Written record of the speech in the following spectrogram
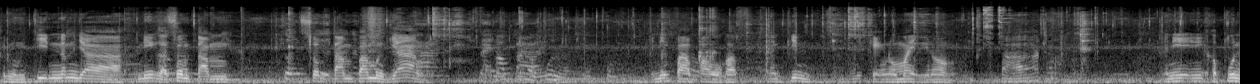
ขนมจีนน้ำยา นี่ก็ส้มตำส้มตำปลาหมึกย่างใส่น้ำปลา อันนี้ปลาเผาครับน้ำกินนี่แกงหน่อไม้พี่น้องปลาดอันนี้อันนี้ข้าวปุ้น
